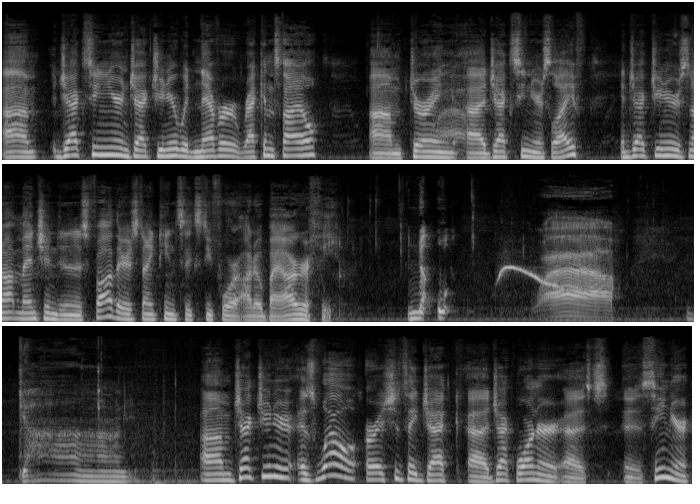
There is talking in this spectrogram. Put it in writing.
Um, Jack Senior and Jack Junior would never reconcile um, during uh, Jack Senior's life, and Jack Junior is not mentioned in his father's 1964 autobiography. no. Wow. God. Um, Jack Jr. as well, or I should say Jack uh, Jack Warner uh, s- uh, Senior,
